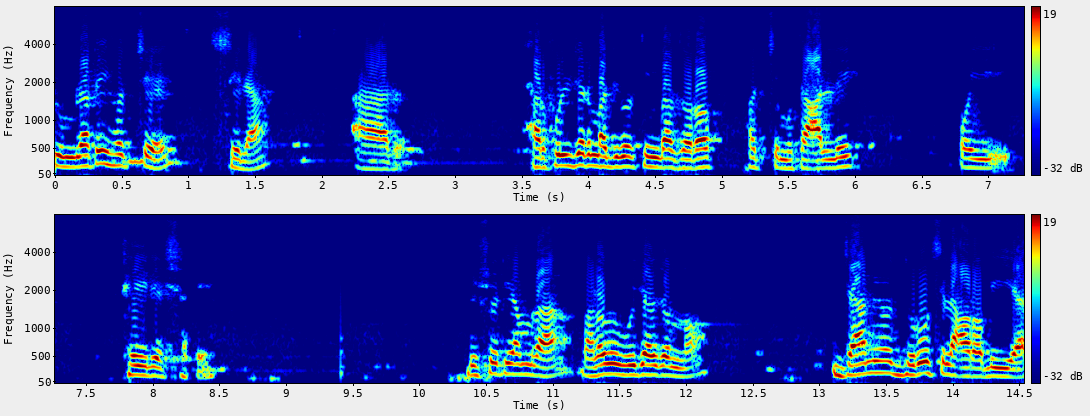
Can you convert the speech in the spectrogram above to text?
জুমলাটাই হচ্ছে শিলা আর হারফুলজার মাজরুর কিংবা জরফ হচ্ছে মোতাল্লিক ওই ফেইলের সাথে। বিষয়টি আমরা ভালোভাবে বোঝার জন্য জাতীয় দুরুসিল আরবিয়া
